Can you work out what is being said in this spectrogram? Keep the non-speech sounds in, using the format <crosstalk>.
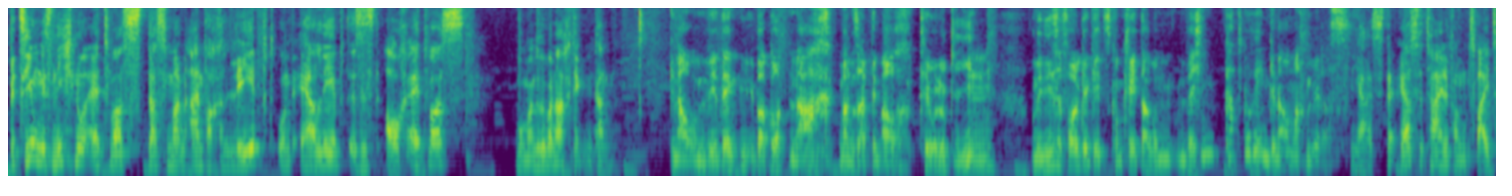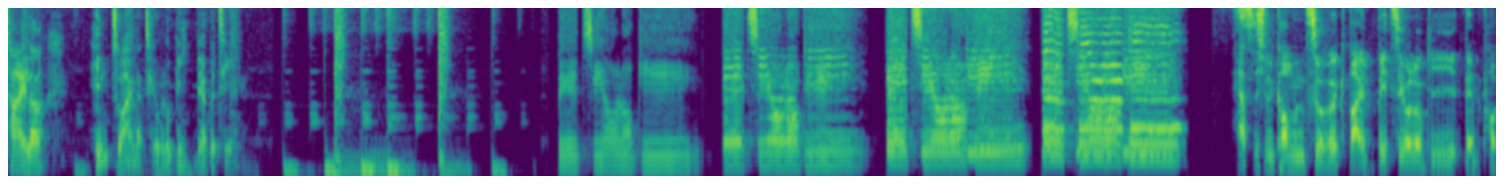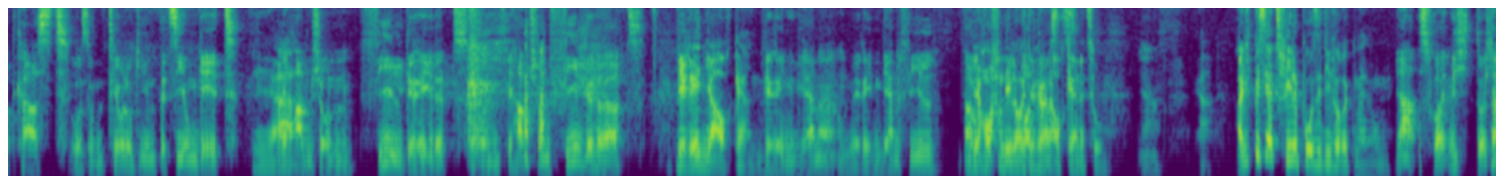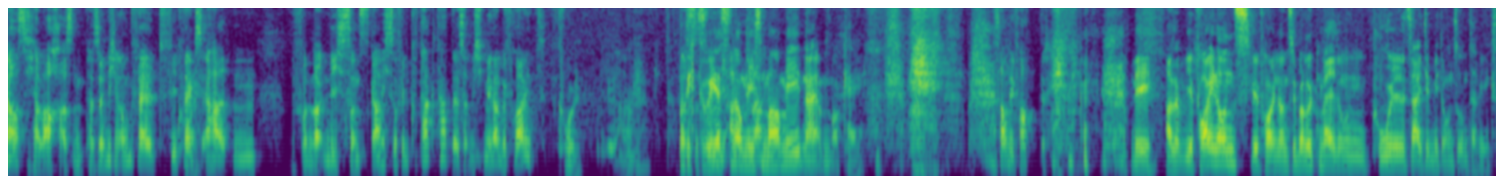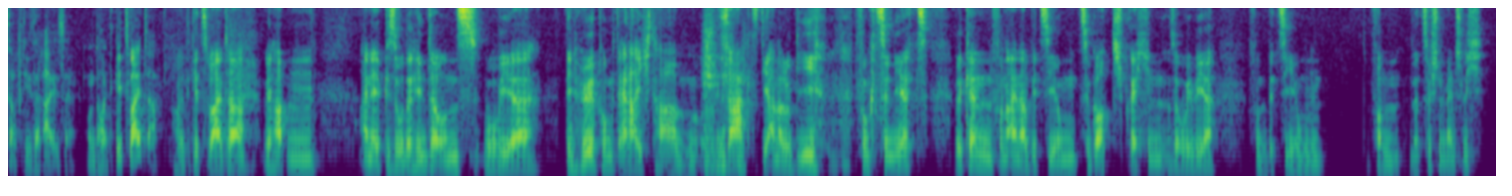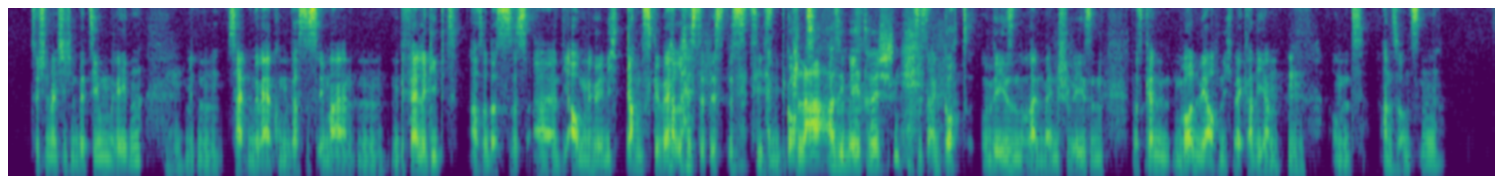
Beziehung ist nicht nur etwas, das man einfach lebt und erlebt, es ist auch etwas, wo man drüber nachdenken kann. Genau, und wir denken über Gott nach, man sagt ihm auch Theologie. Mhm. Und in dieser Folge geht es konkret darum, in welchen Kategorien genau machen wir das? Ja, es ist der erste Teil vom Zweiteiler hin zu einer Theologie der Beziehung. Beziologie, Beziologie, Beziologie, Beziologie. Herzlich willkommen zurück bei Beziologie, dem Podcast, wo es um Theologie und Beziehung geht. Ja. Wir haben schon viel geredet und ihr habt schon <laughs> viel gehört. Wir reden ja auch gern. Wir reden gerne und wir reden gerne viel. Darum wir hoffen, die Leute Podcasts. hören auch gerne zu. Ja. ja. Eigentlich bis jetzt viele positive Rückmeldungen. Ja, es freut mich durchaus. Ja. Ich habe auch aus dem persönlichen Umfeld Feedbacks cool. erhalten von Leuten, die ich sonst gar nicht so viel Kontakt hatte. Es hat mich mega gefreut. Cool. Ähm, und ich grüße noch meine Mami. Nein, okay. <laughs> Sali Vater. <laughs> nee, also wir freuen uns, wir freuen uns über Rückmeldungen. Cool, seid ihr mit uns unterwegs auf dieser Reise. Und heute geht's weiter. Heute geht's weiter. Wir hatten eine Episode hinter uns, wo wir den Höhepunkt erreicht haben und <laughs> sagt, die Analogie funktioniert. Wir können von einer Beziehung zu Gott sprechen, so wie wir von Beziehungen von einer zwischenmenschlich zwischenmenschlichen Beziehungen reden, mhm. mit den Seitenbemerkungen, dass es immer ein, ein Gefälle gibt, also dass es, äh, die Augenhöhe nicht ganz <laughs> gewährleistet ist. Das Sie ist ein Gott, klar asymmetrisch. <laughs> Es ist ein Gottwesen und ein Menschwesen. Das können, wollen wir auch nicht wegradieren. Mhm. Und ansonsten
